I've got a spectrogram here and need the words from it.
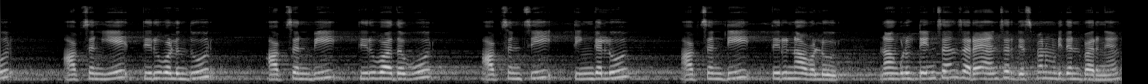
ஊர் option A Thiruvazhunthur option B Thiruvathavur. Option C Thingalur. Option D Thirunavalur. நான் உங்களுக்கு டென் சான்ஸ் தரேன். ஆன்சர் கெஸ் பண்ண முடியுதான்னு பாருங்கள்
